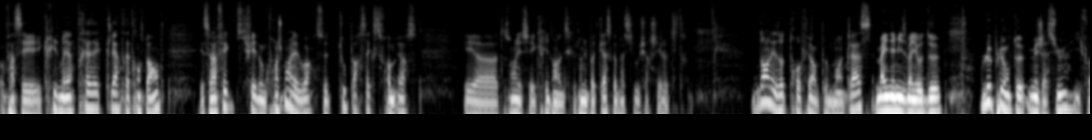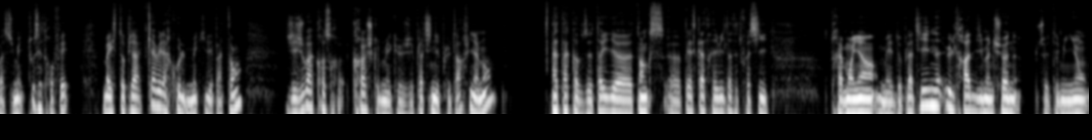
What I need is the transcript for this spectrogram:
Enfin, c'est écrit de manière très claire, très transparente, et ça m'a fait kiffer. Donc franchement, allez le voir, ce Two Parsecs from Earth. Et euh, de toute façon, c'est écrit dans la description du podcast, comme ça si vous cherchez le titre. Dans les autres trophées un peu moins classe, My Name is Mayo 2, le plus honteux, mais j'assume, il faut assumer tous ces trophées. Mystopia, qui avait l'air cool, mais qui l'est pas tant. J'ai joué à Cross Crush, mais que j'ai platiné plus tard finalement. Attack of the Toy euh, Tanks euh, PS4 et Vita cette fois-ci, très moyen, mais de platine. Ultra Dimension, c'était mignon,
